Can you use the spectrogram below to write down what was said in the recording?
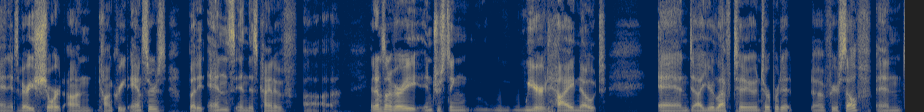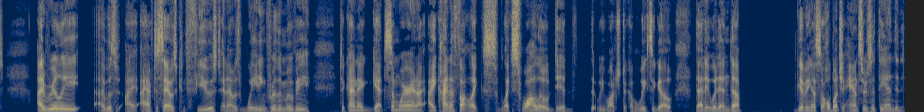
and it's very short on concrete answers, but it ends in this kind of uh, it ends on a very interesting, weird high note, and uh, you're left to interpret it uh, for yourself. And I really, I was, I, I, have to say, I was confused, and I was waiting for the movie to kind of get somewhere, and I, I kind of thought like like Swallow did that we watched a couple weeks ago that it would end up giving us a whole bunch of answers at the end, and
